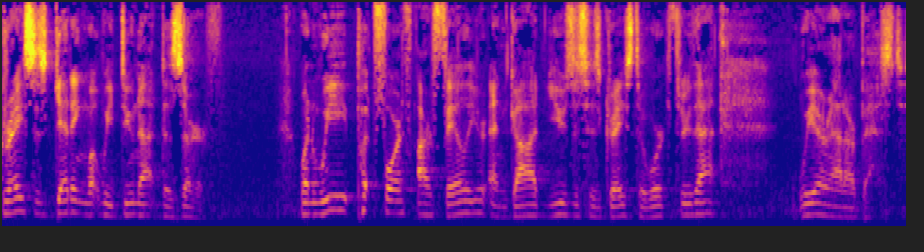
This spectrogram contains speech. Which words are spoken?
Grace is getting what we do not deserve. When we put forth our failure and God uses His grace to work through that, we are at our best.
